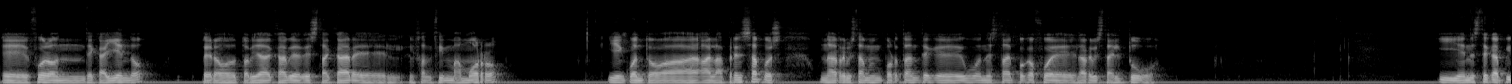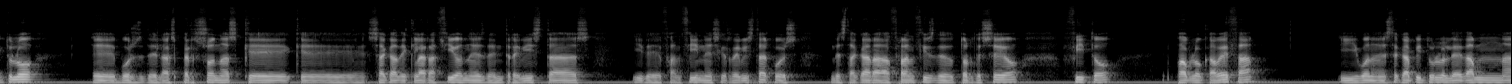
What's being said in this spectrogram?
eh, fueron decayendo, pero todavía cabe destacar el, el fanzine Mamorro Y en cuanto a, la prensa, pues una revista muy importante que hubo en esta época fue la revista El Tubo. Y en este capítulo, eh, pues de las personas que, que, saca declaraciones de entrevistas y de fanzines y revistas, pues destacar a Francis de Doctor Deseo, Fito, Pablo Cabeza, y bueno, en este capítulo le dan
